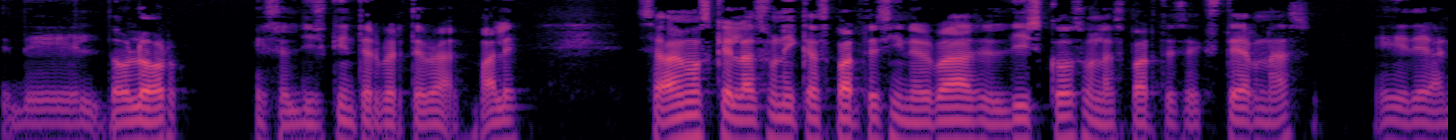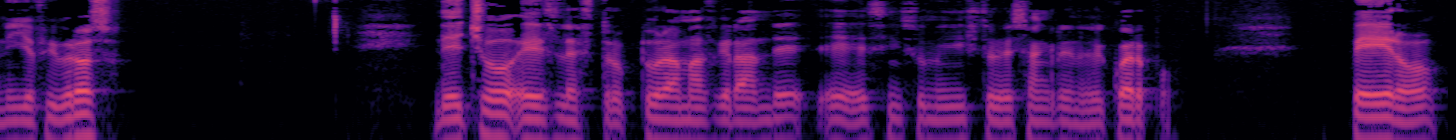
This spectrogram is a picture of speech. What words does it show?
del dolor es el disco intervertebral, ¿vale? Sabemos que las únicas partes inervadas del disco son las partes externas eh, del anillo fibroso. De hecho, es la estructura más grande eh, sin suministro de sangre en el cuerpo. Pero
